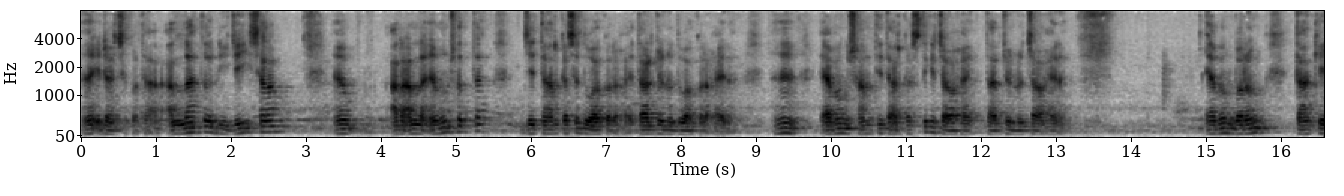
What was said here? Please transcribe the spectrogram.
হ্যাঁ এটা হচ্ছে কথা। আর আল্লাহ তো নিজেই সালাম। হ্যাঁ, আর আল্লাহ এমন সত্তা যে তার কাছে দোয়া করা হয়, তার জন্য দোয়া করা হয় না। হ্যাঁ এবং শান্তি তার কাছ থেকে চাওয়া হয়, তার জন্য চাওয়া হয় না। এবং বরং তাকে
